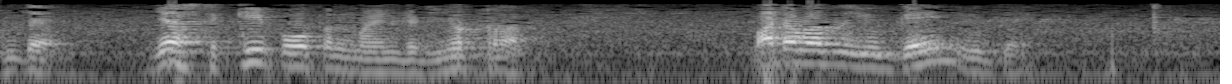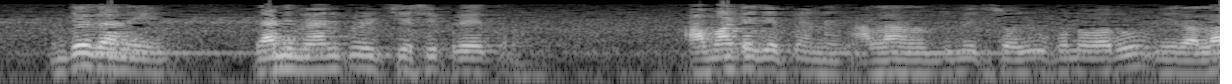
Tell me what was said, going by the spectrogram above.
అంతే. Just keep open minded neutral whatever you gain you gain అంతేగాని దాన్ని మ్యానిపులేట్ చేసే ప్రయత్నం. ఆ మాటే చెప్పాను నేను. అలా అనొద్దు. మీరు చదువుకున్నవారు మీరు అలా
